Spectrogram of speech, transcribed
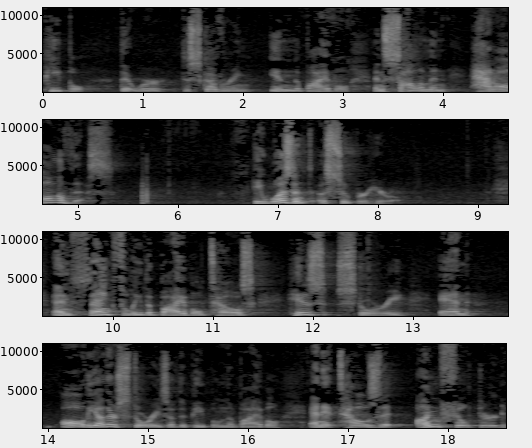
people that we're discovering in the Bible. And Solomon had all of this. He wasn't a superhero. And thankfully, the Bible tells his story and all the other stories of the people in the Bible, and it tells it unfiltered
